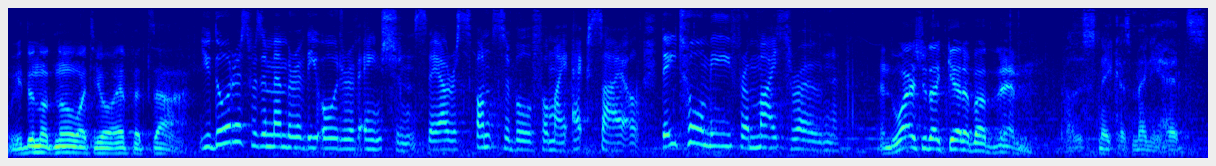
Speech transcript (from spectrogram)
We do not know what your efforts are. Eudoros was a member of the Order of Ancients. They are responsible for my exile. They tore me from my throne. And why should I care about them? Well, the snake has many heads.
